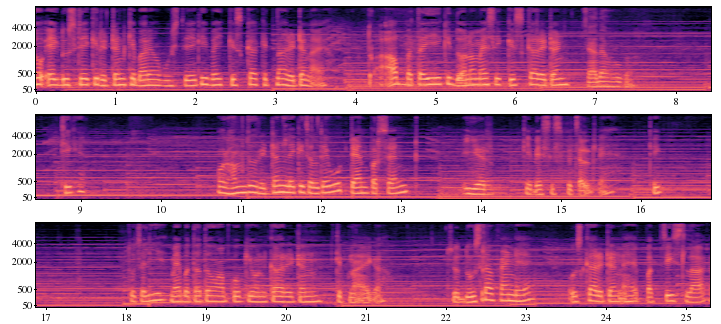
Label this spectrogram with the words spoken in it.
तो एक दूसरे की रिटर्न के बारे में पूछते हैं कि भाई किसका कितना रिटर्न आया? तो आप बताइए कि दोनों में से किसका रिटर्न ज़्यादा होगा। ठीक है? और हम जो रिटर्न लेके चल रहे हैं वो टेन परसेंट ईयर के बेसिस पे चल रहे हैं। तो चलिए, मैं बताता हूँ आपको कि उनका रिटर्न कितना आएगा। जो दूसरा फ्रेंड है, उसका रिटर्न है पच्चीस लाख।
